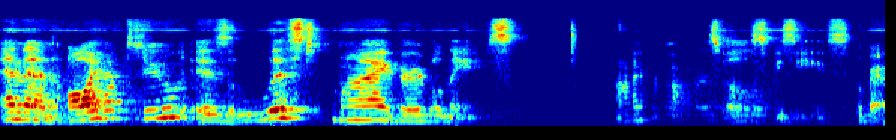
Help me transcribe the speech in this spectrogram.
And then all I have to do is list my variable names. I forgot how to spell species. Okay.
